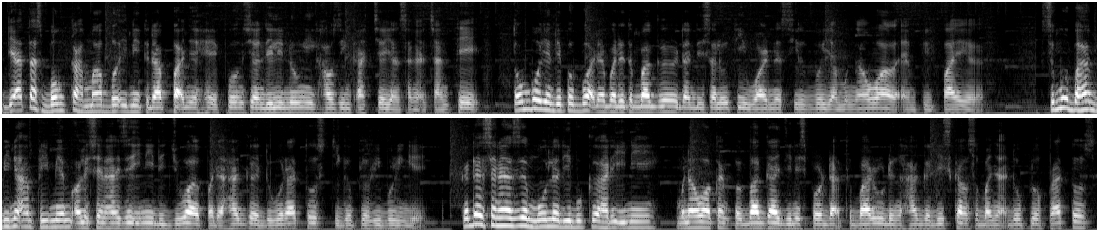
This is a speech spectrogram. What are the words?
Di atas bongkah marble ini terdapatnya headphones yang dilindungi housing kaca yang sangat cantik Tombol yang diperbuat daripada tembaga dan disaluti warna silver yang mengawal amplifier. Semua bahan binaan premium oleh Sennheiser ini dijual pada harga RM230,000. Kedai Sennheiser mula dibuka hari ini menawarkan pelbagai jenis produk terbaru dengan harga diskaun sebanyak 20%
